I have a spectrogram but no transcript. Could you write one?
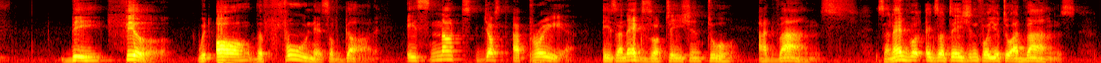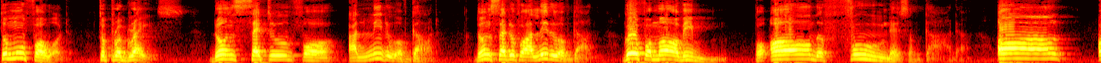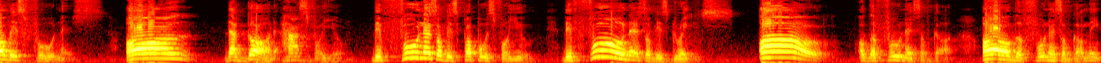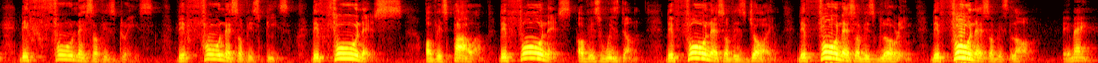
Be filled with all the fullness of God. It's not just a prayer, it's an exhortation to advance. It's an exhortation for you to advance, to move forward, to progress. Don't settle for a little of God. Don't settle for a little of God. Go for more of Him, for all the fullness of God, all of His fullness, all that God has for you, the fullness of His purpose for you, the fullness of His grace, all of the fullness of God, all the fullness of God, mean the fullness of His grace, the fullness of His peace, the fullness of His power, the fullness of His wisdom, the fullness of His joy, the fullness of His glory, the fullness of His love. Amen.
